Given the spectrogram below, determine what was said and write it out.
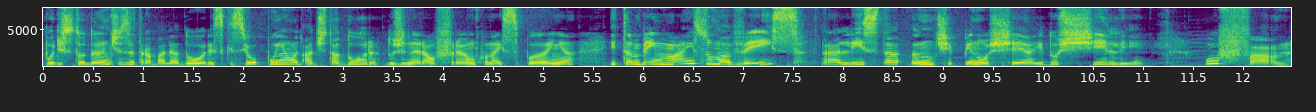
por estudantes e trabalhadores que se opunham à ditadura do general Franco na Espanha e também mais uma vez para a lista anti-Pinochet aí do Chile. Ufa!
